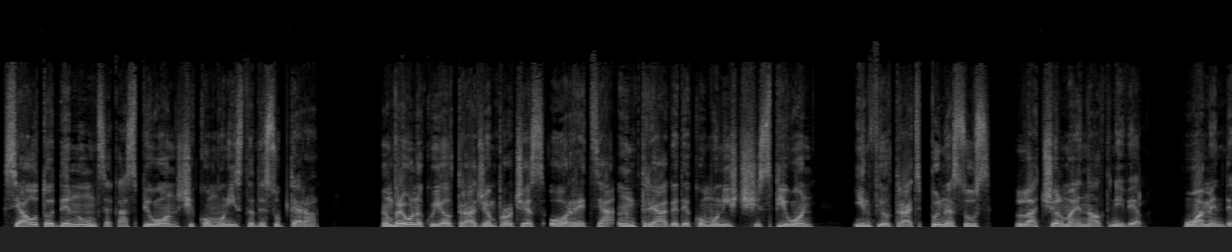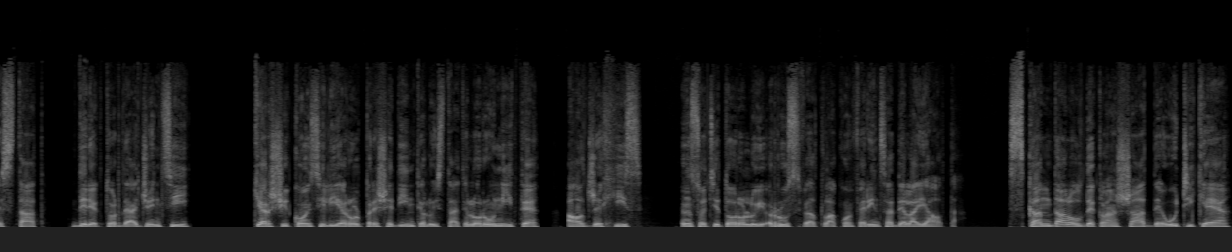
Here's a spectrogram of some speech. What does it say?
se autodenunță ca spion și comunist de subteran. Împreună cu el trage în proces o rețea întreagă de comuniști și spioni infiltrați până sus la cel mai înalt nivel. Oameni de stat, directori de agenții, chiar și consilierul președintelui Statelor Unite, Al Jahis, însoțitorul lui Roosevelt la conferința de la Yalta. Scandalul declanșat de Utikea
